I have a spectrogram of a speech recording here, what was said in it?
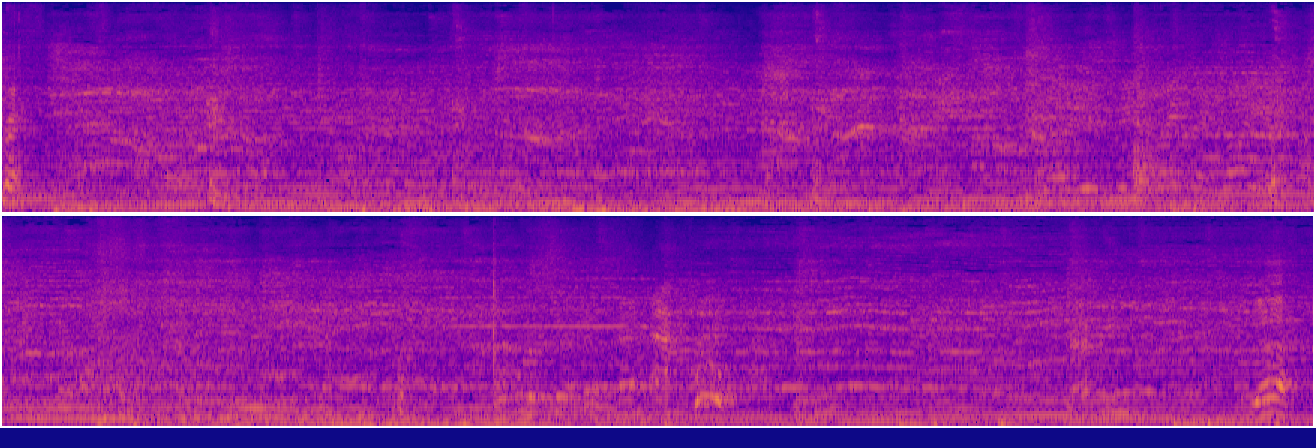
Crap. Yeah.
